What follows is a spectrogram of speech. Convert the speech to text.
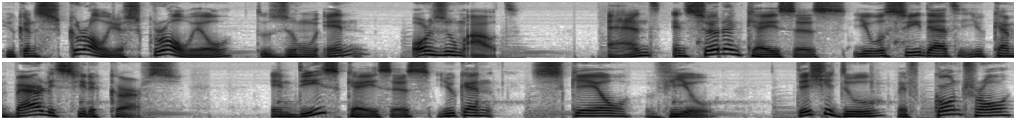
You can scroll your scroll wheel to zoom in or zoom out. And in certain cases, you will see that you can barely see the curves. In these cases, you can scale view. This you do with Ctrl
